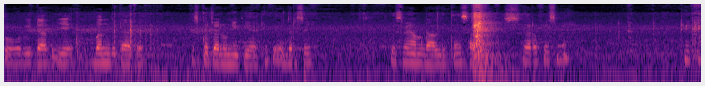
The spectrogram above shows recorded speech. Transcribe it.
तो अभी टैप ये बंद टैप है। इसको चालू नहीं किया है, ठीक है, उधर से। इसमें हम डाल देते हैं सर्फ सर्फ इसमें ठीक है।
